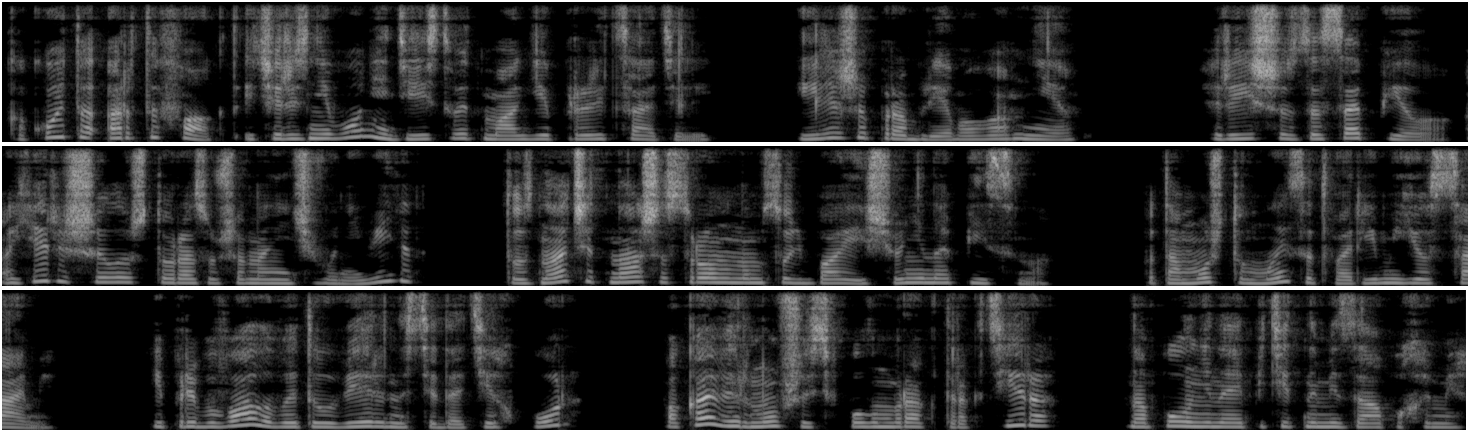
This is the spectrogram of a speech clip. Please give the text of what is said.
Какой-то артефакт, и через него не действует магия прорицателей. Или же проблема во мне. Риша засопела, а я решила, что раз уж она ничего не видит, то значит наша с Ронаном судьба еще не написана, потому что мы сотворим ее сами. И пребывала в этой уверенности до тех пор, пока, вернувшись в полумрак трактира, наполненный аппетитными запахами,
